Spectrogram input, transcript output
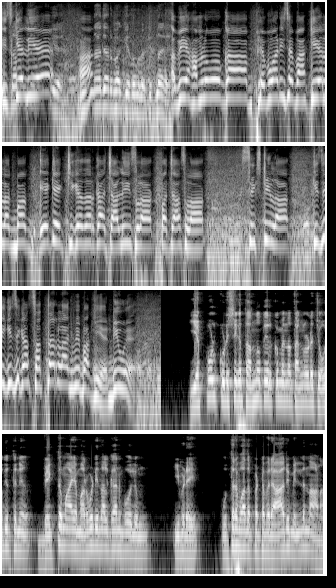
इसके लिए हाँ? कितना हजार बाकी है तुम लोग कितना है अभी हम लोगों का फेब्रुआरी से बाकी है लगभग एक एक ठेकेदार का चालीस लाख पचास लाख सिक्सटी लाख किसी किसी का सत्तर लाख भी बाकी है ड्यू है എപ്പോൾ കുടിശ്ശിക തന്നു തീർക്കുമെന്ന തങ്ങളുടെ ചോദ്യത്തിന് വ്യക്തമായ മറുപടി നൽകാൻ പോലും ഇവിടെ ഉത്തരവാദപ്പെട്ടവരാരുമില്ലെന്നാണ്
